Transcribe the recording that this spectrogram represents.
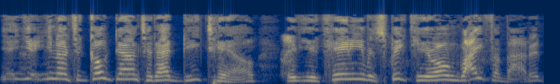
you, you know, to go down to that detail, if you can't even speak to your own wife about it,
